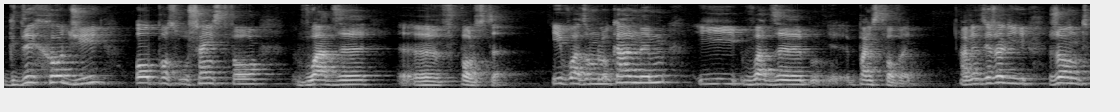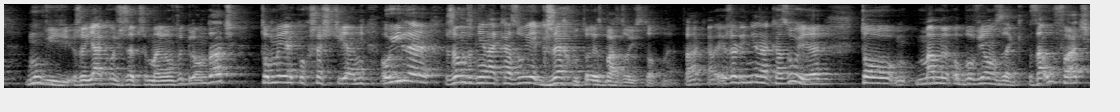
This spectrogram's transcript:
gdy chodzi o posłuszeństwo władzy e, w Polsce. I władzom lokalnym, i władzy państwowej. A więc jeżeli rząd mówi, że jakoś rzeczy mają wyglądać, to my jako chrześcijanie, o ile rząd nie nakazuje grzechu, to jest bardzo istotne, tak? Ale jeżeli nie nakazuje, to mamy obowiązek zaufać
